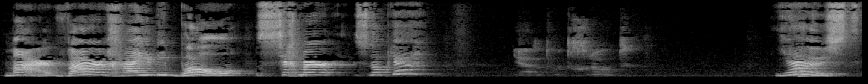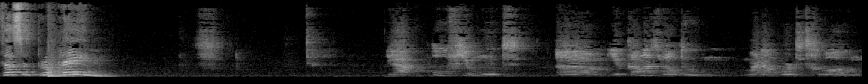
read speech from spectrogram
Maar waar ga je die bal, zeg maar... Snap je? Ja, dat wordt te groot. Juist, dat is het probleem. Ja, of je moet, ehm, je kan het wel doen, maar dan wordt het gewoon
